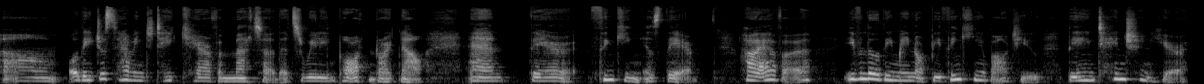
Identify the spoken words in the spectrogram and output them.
um, or they're just having to take care of a matter that's really important right now, and their thinking is there. However, even though they may not be thinking about you, the intention here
